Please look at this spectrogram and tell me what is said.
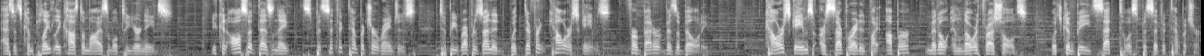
as it's completely customizable to your needs. You can also designate specific temperature ranges to be represented with different color schemes for better visibility. Color schemes are separated by upper, middle, and lower thresholds, which can be set to a specific temperature.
